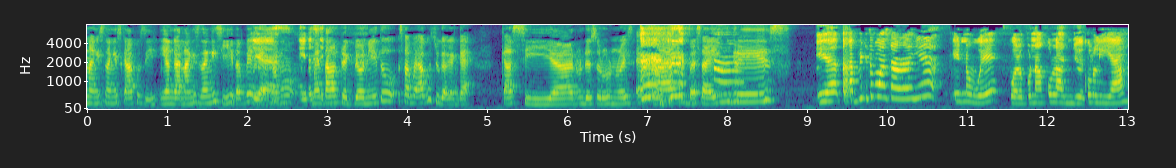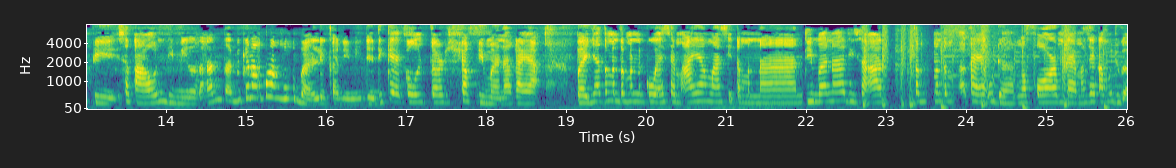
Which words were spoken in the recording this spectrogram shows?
nangis-nangis ke aku sih. Ya nggak nangis-nangis sih, tapi Yes, kamu iya sih. mental breakdown itu sampai aku juga kayak, kayak kasihan udah suruh nulis esai bahasa Inggris. Iya, tapi itu masalahnya in a way walaupun aku lanjut kuliah di setahun di Milan, tapi kan aku langsung balik kan ini. Jadi kayak culture shock di mana kayak banyak teman-temanku SMA yang masih temenan. Di mana di saat teman-teman kayak udah ngeform kayak maksudnya kamu juga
